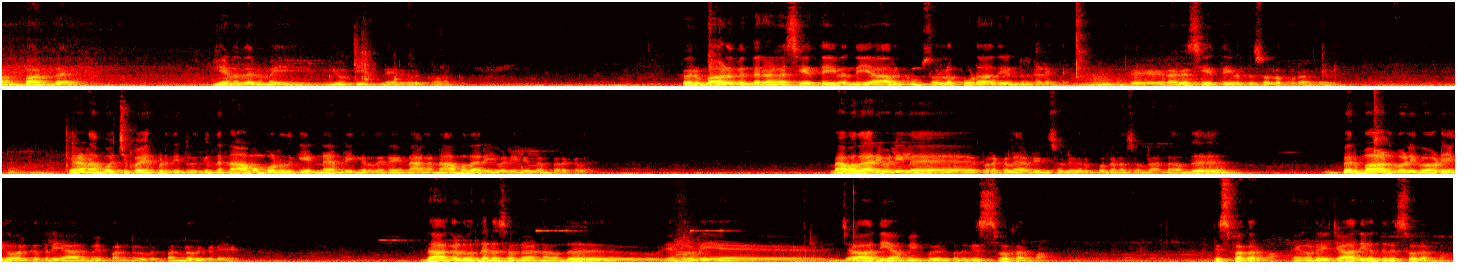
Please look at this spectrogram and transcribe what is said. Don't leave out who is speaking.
Speaker 1: அன்பார்ந்த எனதருமை யூடியூப் நேர்களுக்கு வணக்கம். பெரும்பாலும் இந்த ரகசியத்தை வந்து யாருக்கும் சொல்லக்கூடாது என்று நினைத்தேன். இந்த ரகசியத்தை வந்து சொல்லக்கூடாது. ஏன்னா நம்ம வச்சு பயன்படுத்திகிட்டு இருக்கு. இந்த நாமம் போடுறதுக்கு என்ன அப்படிங்கிறது நாங்கள் நாமதாரி வழியில எல்லாம் பிறக்கலை. நாமதாரி வழியில் பிறக்கலை அப்படின்னு சொல்லி வரும்போது என்ன சொல்கிறேன்னா வந்து பெருமாள் வழிபாடு எங்கள் வர்க்கத்தில் யாருமே பண்ணுறது பண்ணுறது கிடையாது. நாங்கள் வந்து என்ன சொன்னோன்னா வந்து எங்களுடைய ஜாதி அமைப்பு என்பது விஸ்வகர்மா. விஸ்வகர்மா. எங்களுடைய ஜாதி வந்து விஸ்வகர்மா.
